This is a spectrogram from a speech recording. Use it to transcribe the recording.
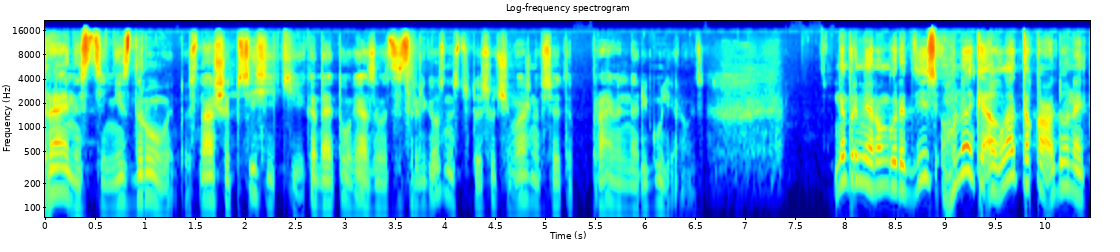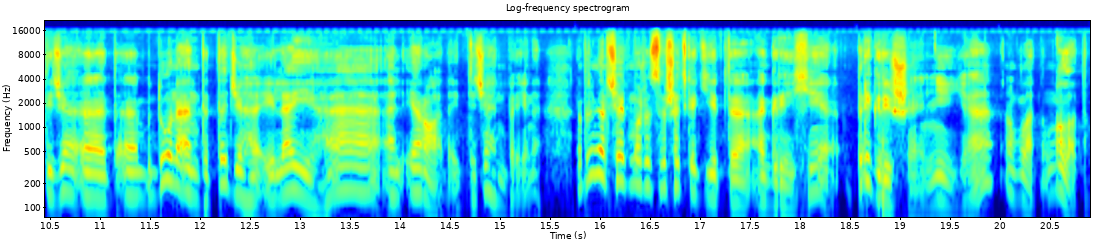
крайности нездоровы. То есть нашей психики, когда это увязывается с религиозностью, то есть очень важно все это правильно регулировать. Например, он говорит здесь هناك أغلاط تقع دون اتجاه دون أن تتجه إليها الإرادة اتجاه بينة. Например, человек может совершать какие-то огрехи, прегрешения, галат, галат,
